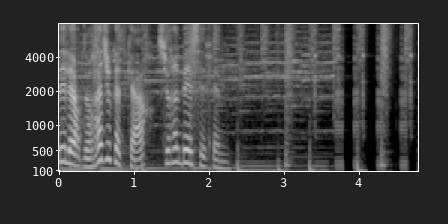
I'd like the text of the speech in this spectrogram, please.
C'est l'heure de Radio 4 quarts sur LBSFM.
